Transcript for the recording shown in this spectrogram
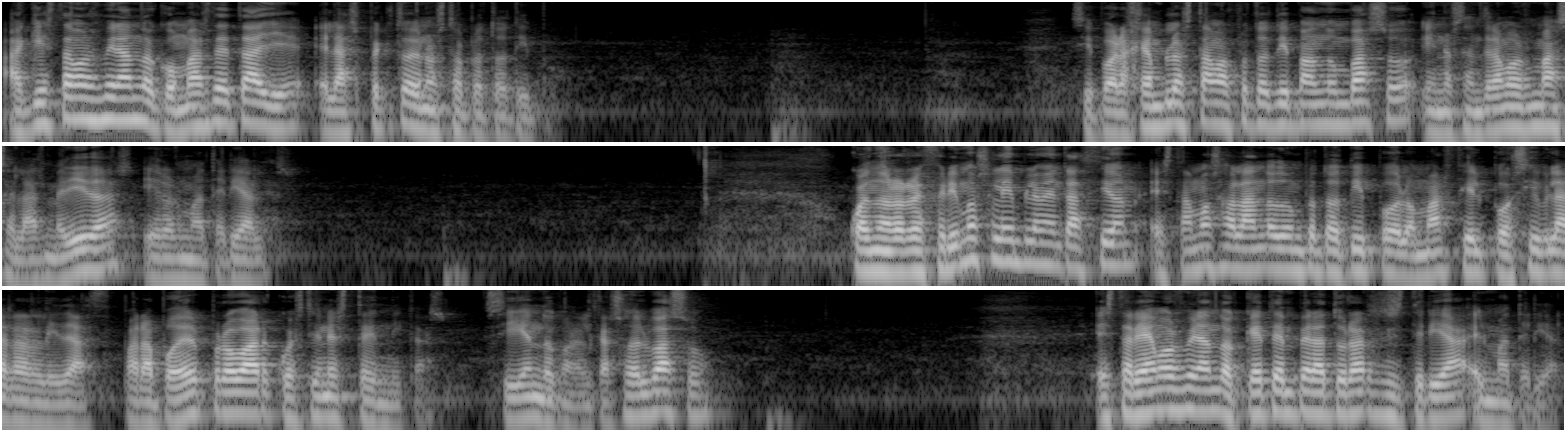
Aquí estamos mirando con más detalle el aspecto de nuestro prototipo. Si por ejemplo estamos prototipando un vaso y nos centramos más en las medidas y en los materiales. Cuando nos referimos a la implementación, estamos hablando de un prototipo lo más fiel posible a la realidad, para poder probar cuestiones técnicas. Siguiendo con el caso del vaso, estaríamos mirando qué temperatura resistiría el material.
